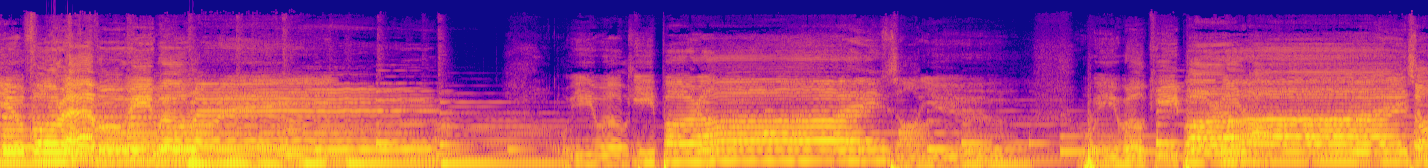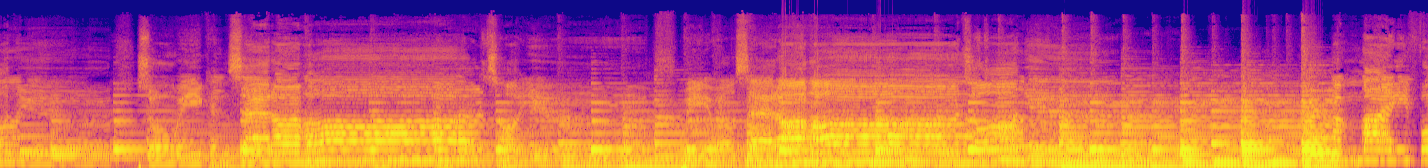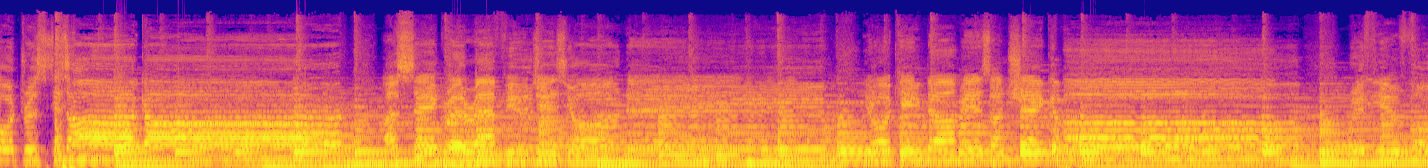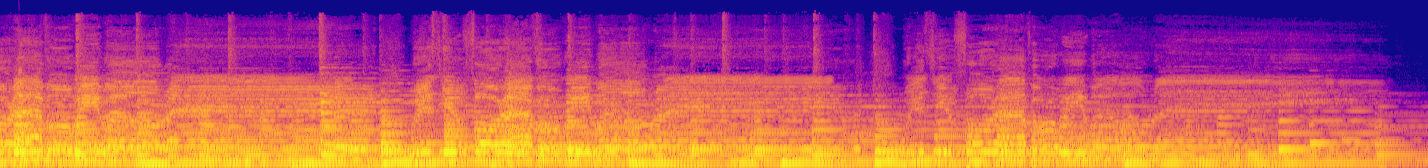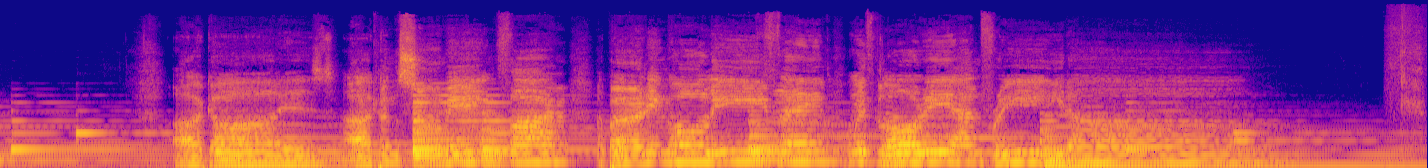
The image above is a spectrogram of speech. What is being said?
you forever we will reign. We will keep our eyes on you. We will keep our eyes on you so we can set our hearts on you. Fortress is our God. A sacred refuge is your name. Your kingdom is unshakable. Burning holy flame with glory and freedom.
